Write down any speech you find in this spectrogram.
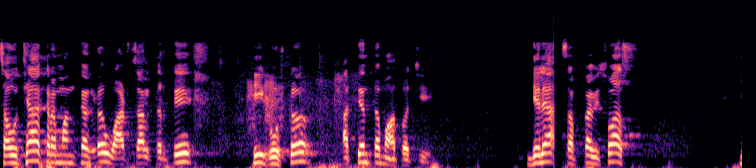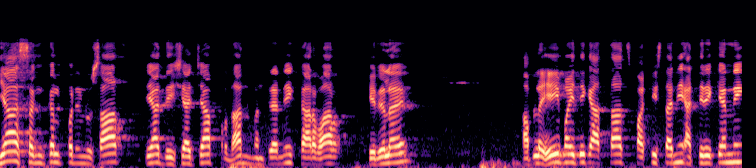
चौथ्या क्रमांकाकडं वाटचाल करते. ही गोष्ट अत्यंत महत्त्वाची आहे. गेल्या सबका विश्वास या संकल्पनेनुसार या देशाच्या प्रधानमंत्र्यांनी कारभार केलेला आहे. आपलं हे माहिती आहे की आत्ताच पाकिस्तानी अतिरेक्यांनी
